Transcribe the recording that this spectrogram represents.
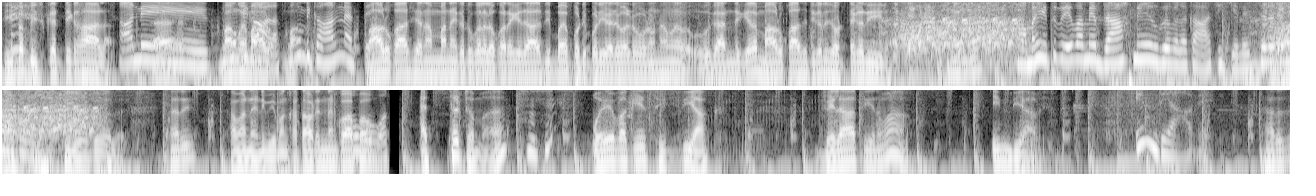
තිබ්බ බිස්කට් ටික කාලා අනේ මම ඔය කුඹි කාන්න නැත්තේ. මාරු කාසිය නම් මම එකතු කරලා ලොකරගේ දාලා තිබ්බයි පොඩි පොඩි වැඩවලට ඕනනම ඔය ගන්න කියලා මාරු කාසි ටිකට ෂොට් එක දීලා. හරිද මම හිතුවේ ඒවා මේ බ්‍රාහ්මයේ යුගවල කාසි කියලා. එච්චරට මට. යෝගවල. හරි. මං කතාවට එන්නම්කෝ ආපහු. ඔව්. ඇත්තටම ඔය වගේ සිද්ධියක් වෙලා තියෙනවා ඉන්දියාවේ. ඉන්දියාවේ. හරිද?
